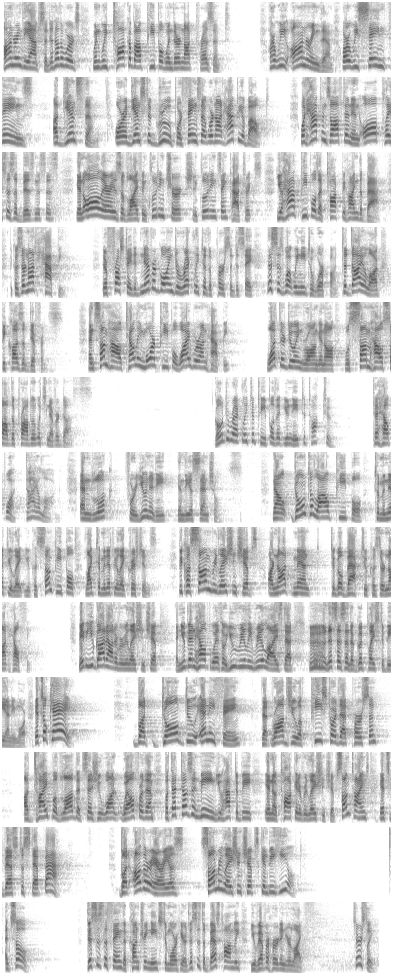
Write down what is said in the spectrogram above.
Honoring the absent. In other words, when we talk about people when they're not present, are we honoring them? Or are we saying things against them or against a group or things that we're not happy about? What happens often in all places of businesses, in all areas of life, including church, including St. Patrick's, you have people that talk behind the back because they're not happy. They're frustrated, never going directly to the person to say, This is what we need to work on, to dialogue because of difference. And somehow telling more people why we're unhappy, what they're doing wrong, and all will somehow solve the problem, which never does. Go directly to people that you need to talk to to help what? Dialogue. And look for unity in the essentials. Now, don't allow people to manipulate you because some people like to manipulate Christians. Because some relationships are not meant to go back to because they're not healthy. Maybe you got out of a relationship and you've been helped with, or you really realize that this isn't a good place to be anymore. It's okay. But don't do anything that robs you of peace toward that person, a type of love that says you want well for them, but that doesn't mean you have to be in a talkative relationship. Sometimes it's best to step back. But other areas, some relationships can be healed. And so, this is the thing the country needs to more hear. This is the best homily you've ever heard in your life. Seriously.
